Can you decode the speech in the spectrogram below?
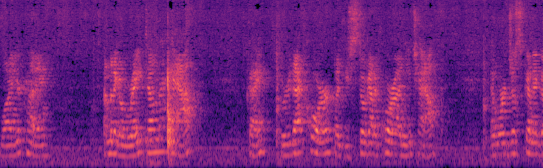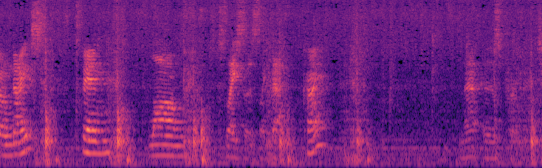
while you're cutting. I'm gonna go right down the half, okay, through that core, but you still got a core on each half. And we're just gonna go nice, thin, long slices like that, okay? That is perfect.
